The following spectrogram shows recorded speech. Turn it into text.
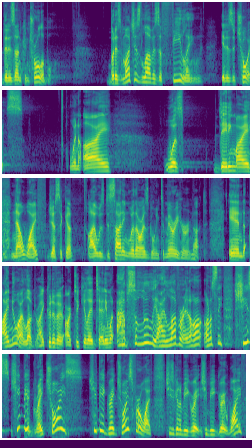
that is uncontrollable. But as much as love is a feeling, it is a choice. When I was dating my now wife, Jessica, I was deciding whether I was going to marry her or not. And I knew I loved her. I could have articulated to anyone, absolutely, I love her. And honestly, she's, she'd be a great choice. She'd be a great choice for a wife. She's going to be great, she'd be a great wife,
